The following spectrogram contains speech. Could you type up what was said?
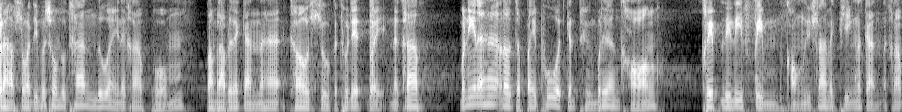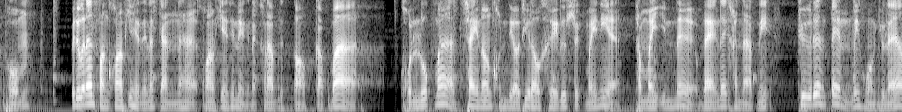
กราบสวัสดีผู้ชมทุกท่านด้วยนะครับ ผมต้อนรับเลยละกันนะฮะ เข้าสู่กระทู้เด็ดด้วยนะครับ วันนี้นะฮะ เราจะไปพูดกันถึงเรื่องของคลิปลิลี่ฟิล์มของลิซ่าแบ็คพิงค์ละกันนะครับ ผมไปดูกันด้านฝั่งความคิดเห็นเลยละกันนะฮะ ความคิดเห็นที่หนึ่งนะครับตอบกลับว่าขนลุกมากใช่น้องคนเดียวที่เราเคยรู้สึกไหมเนี่ยทำไมอินเนอร์แรงได้ขนาดนี้ คือเรื่องเต้นไม่ห่วงอยู่แล้ว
